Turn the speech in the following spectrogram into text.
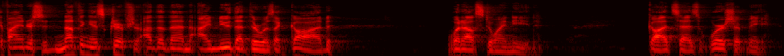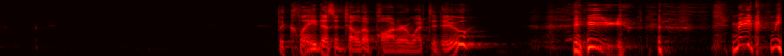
if I understood nothing in Scripture other than I knew that there was a God, what else do I need? God says, Worship me. The clay doesn't tell the potter what to do. Make me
